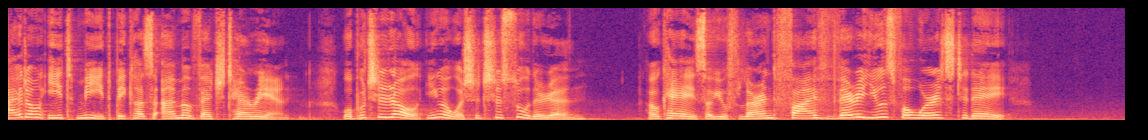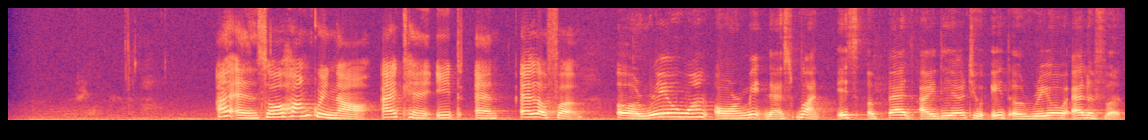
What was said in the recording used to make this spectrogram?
I don't eat meat because I'm a vegetarian. 我不吃肉，因为我是吃素的人。Okay, so you've learned five very useful words today. I am so hungry now. I can eat an elephant. A real one or meatless one. It's a bad idea to eat a real elephant.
